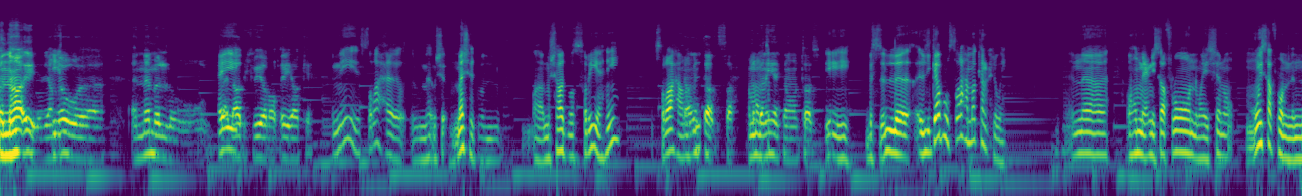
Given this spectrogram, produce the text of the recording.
النهائي يوم إيه. جو آه، النمل. واعداد كبيره اي okay. إني صراحة المش- مشهد المشاهد البصرية هني صراحة أنا كان ممتاز صح. تقنيا كان ممتاز. اي اي بس ال- اللي قبل الصراحه ما كانوا حلوين. إن هم يعني يسافرون ما شنو. مو يسافرون ان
